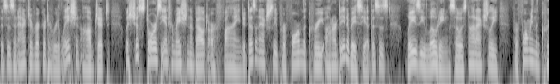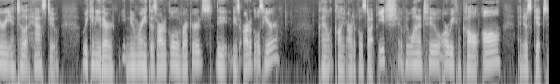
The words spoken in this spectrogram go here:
This is an active record relation object which just stores the information about our find. It doesn't actually perform the query on our database yet. This is lazy loading, so it's not actually performing the query until it has to. We can either enumerate this article of records, the, these articles here, calling articles.each if we wanted to, or we can call all and just get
